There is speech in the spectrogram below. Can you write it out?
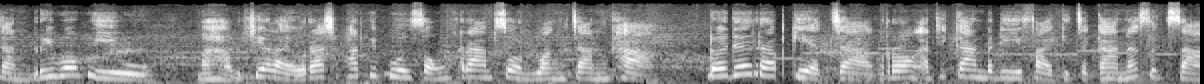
จันทร์ริเวอร์วิว มหาวิทยาลัยราชภัฏพิบูลสงครามส่วนวังจันทร์ค่ะ โดยได้รับเกียรติจากรองอธิการบดีฝ่ายกิจการนักศึกษา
